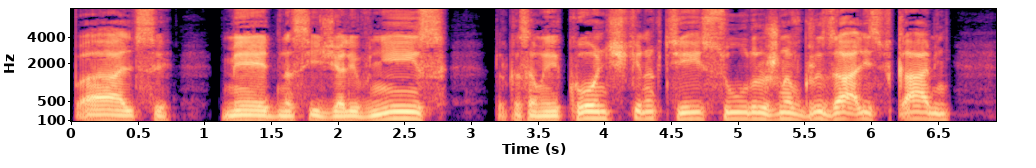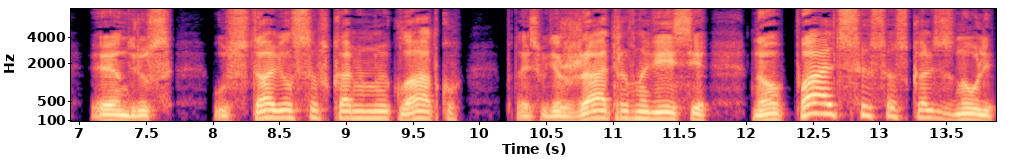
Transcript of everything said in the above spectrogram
Пальцы медленно съезжали вниз, только самые кончики ногтей судорожно вгрызались в камень. Эндрюс уставился в каменную кладку, пытаясь удержать равновесие, но пальцы соскользнули,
